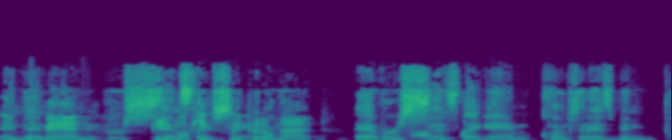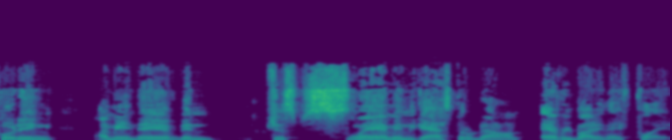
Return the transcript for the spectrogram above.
And then And ever People keep that sleeping game, on that. Ever since that game, Clemson has been putting. I mean, they have been just slamming the gas pedal down on everybody they've played.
